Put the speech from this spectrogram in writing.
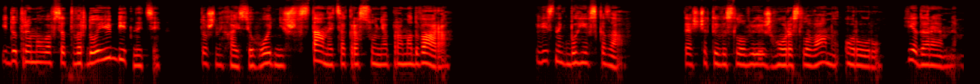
і дотримувався твердої обітниці, тож нехай сьогодні ж встане ця красуня Прамадвара. Вісник богів сказав те, що ти висловлюєш горе словами, Оруру, є даремним.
